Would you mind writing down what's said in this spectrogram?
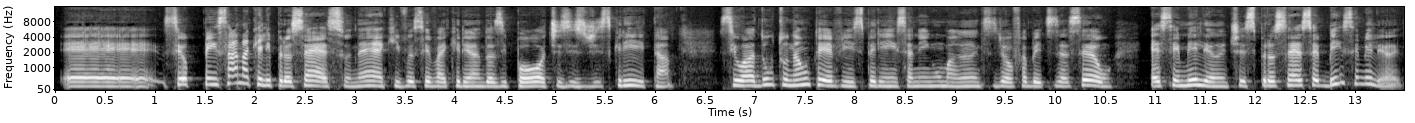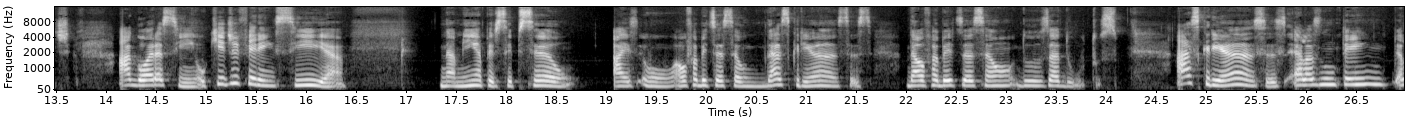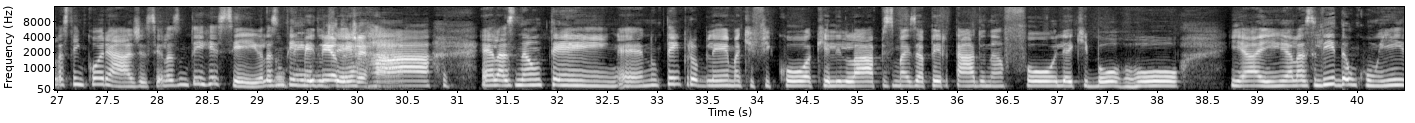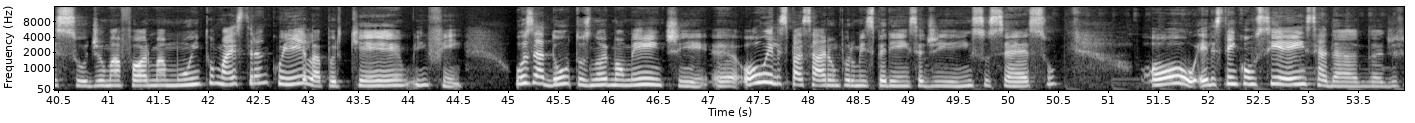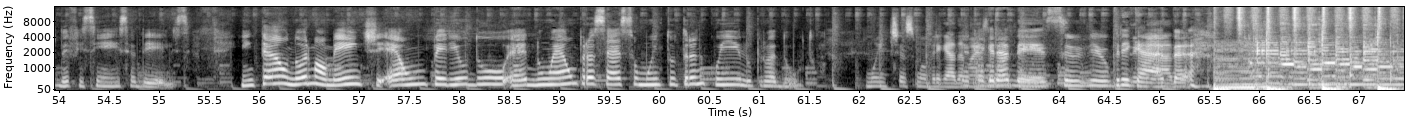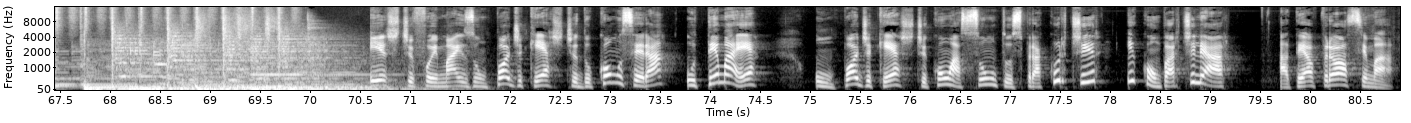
É, se eu pensar naquele processo, né, que você vai criando as hipóteses de escrita, se o adulto não teve experiência nenhuma antes de alfabetização, é semelhante. Esse processo é bem semelhante. Agora, sim, o que diferencia, na minha percepção, a, a alfabetização das crianças da alfabetização dos adultos. As crianças, elas não têm, elas têm coragem, assim, elas não têm receio, elas não, Não têm medo, medo de, de errar, elas não têm, é, não tem problema que ficou aquele lápis mais apertado na folha, que borrou. E aí elas lidam com isso de uma forma muito mais tranquila, porque, enfim, os adultos normalmente, é, ou eles passaram por uma experiência de insucesso, ou eles têm consciência da, da de- deficiência deles. Então, normalmente é um período, é, não é um processo muito tranquilo para o adulto. Muitíssimo obrigada Eu mais uma vez. agradeço, viu? Obrigada. Obrigada. Este foi mais um podcast do Como Será? O Tema é. Um podcast com assuntos para curtir e compartilhar. Até a próxima!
